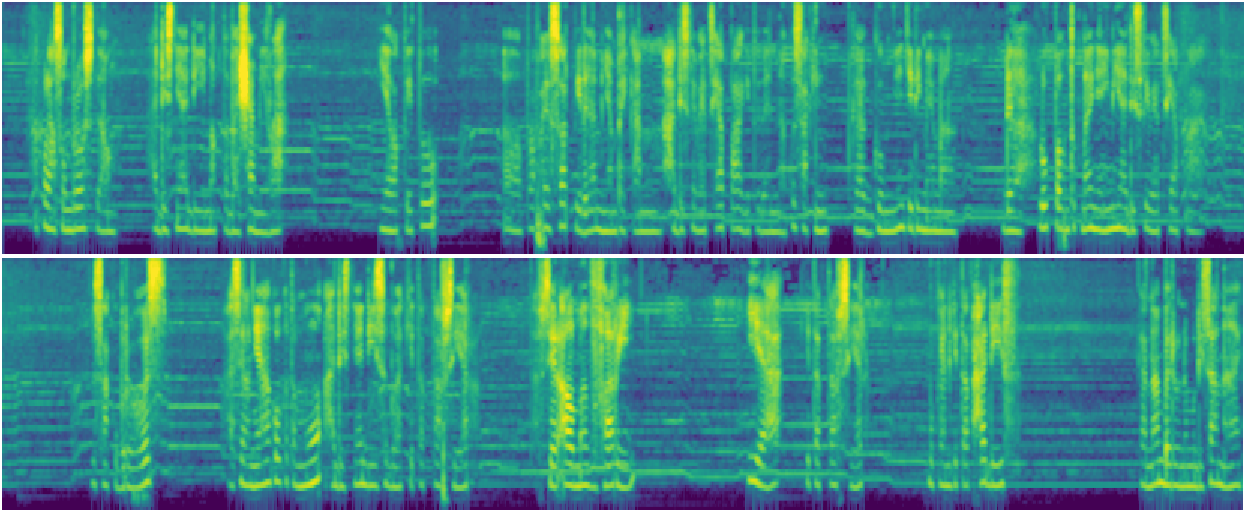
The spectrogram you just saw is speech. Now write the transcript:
aku langsung browse dong hadisnya di Maktabah Syamilah. Ya waktu itu uh, profesor tidak menyampaikan hadis riwayat siapa gitu dan aku saking kagumnya jadi memang udah lupa untuk nanya ini hadis riwayat siapa Terus aku browse, hasilnya aku ketemu hadisnya di sebuah kitab tafsir, tafsir Al-Madfari. Iya, kitab tafsir, bukan kitab hadis. Karena baru nemu di sana.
